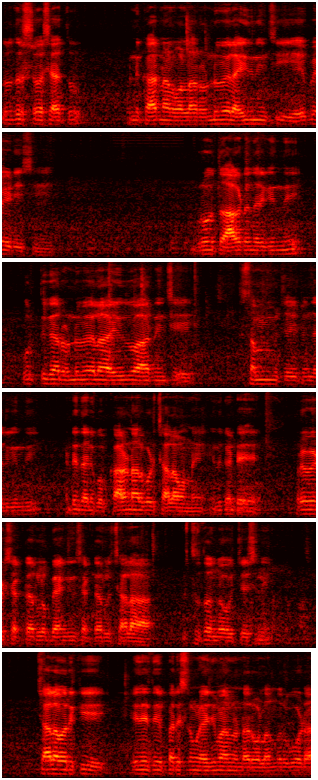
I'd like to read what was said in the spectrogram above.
దురదృష్టవశాత్తు కొన్ని కారణాల వల్ల రెండు వేల ఐదు నుంచి ఏపీఐడిసి గ్రోత్ ఆగటం జరిగింది. పూర్తిగా రెండు వేల ఐదు ఆరు నుంచి స్తంభం చేయటం జరిగింది. అంటే దానికి ఒక కారణాలు కూడా చాలా ఉన్నాయి. ఎందుకంటే ప్రైవేట్ సెక్టార్లు బ్యాంకింగ్ సెక్టార్లు చాలా విస్తృతంగా వచ్చేసినాయి. చాలా వరకు ఏదైతే పరిశ్రమల యజమానులు ఉన్నారో వాళ్ళందరూ కూడా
